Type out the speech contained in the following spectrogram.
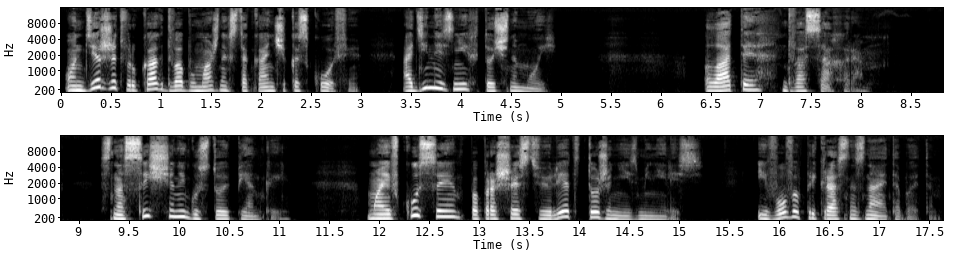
Он держит в руках два бумажных стаканчика с кофе. Один из них точно мой. Латте, два сахара. с насыщенной густой пенкой. Мои вкусы по прошествию лет тоже не изменились. И Вова прекрасно знает об этом.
